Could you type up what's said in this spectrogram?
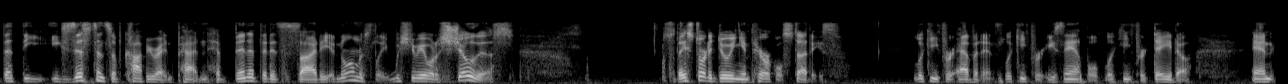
that the existence of copyright and patent have benefited society enormously. We should be able to show this. So they started doing empirical studies looking for evidence, looking for examples, looking for data. And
